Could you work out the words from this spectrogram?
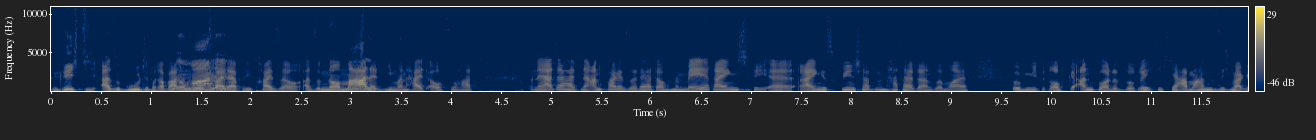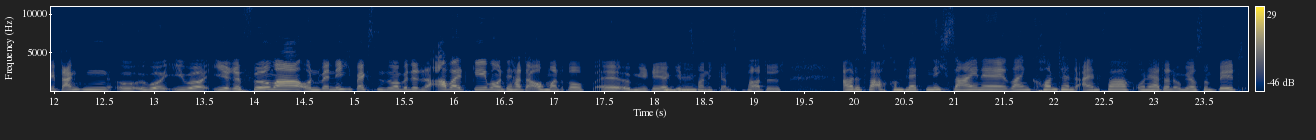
richtig, also gute Rabattcodes, normale. weil da die Preise auch, also normale, ja. die man halt auch so hat. Und er hatte halt eine Anfrage, also der hat auch eine Mail äh, reingescreenshot und hat halt dann so mal irgendwie drauf geantwortet, so richtig, ja, machen Sie sich mal Gedanken äh, über, über Ihre Firma und wenn nicht, wechseln Sie mal bitte den Arbeitgeber. Und der hat da auch mal drauf äh, irgendwie reagiert, mhm. das fand ich ganz sympathisch. Aber das war auch komplett nicht seine, sein Content einfach. Und er hat dann irgendwie auch so ein Bild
